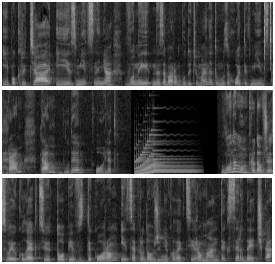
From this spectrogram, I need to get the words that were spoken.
і покриття, і зміцнення. Вони незабаром будуть у мене, тому заходьте в мій інстаграм, там буде огляд. Луна Мун продовжує свою колекцію топів з декором, і це продовження колекції Романтик, сердечка.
